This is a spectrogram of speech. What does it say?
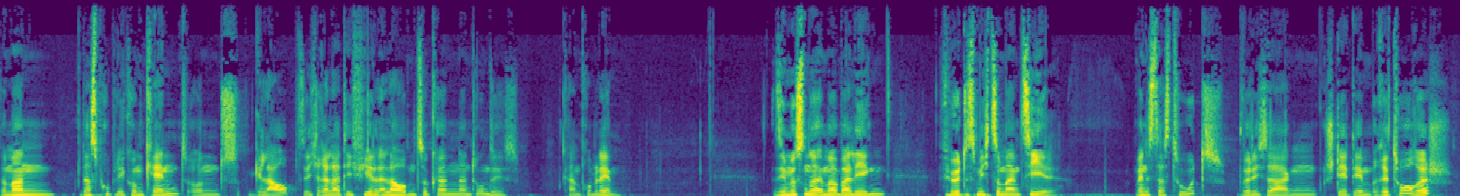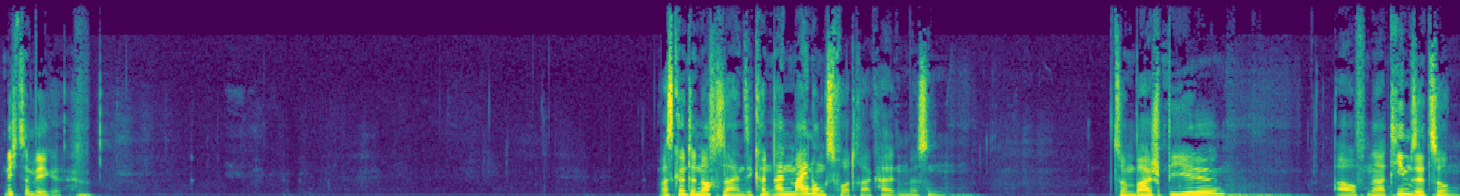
Wenn man das Publikum kennt und glaubt, sich relativ viel erlauben zu können, dann tun sie es. Kein Problem. Sie müssen nur immer überlegen, führt es mich zu meinem Ziel? Wenn es das tut, würde ich sagen, steht dem rhetorisch nichts im Wege. Was könnte noch sein? Sie könnten einen Meinungsvortrag halten müssen. Zum Beispiel auf einer Teamsitzung.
